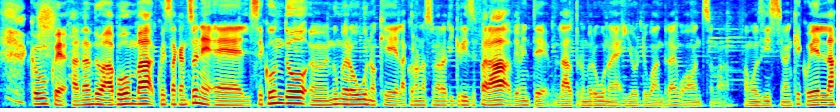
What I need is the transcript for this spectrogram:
Comunque, andando a bomba, questa canzone è il secondo eh, numero uno che la colonna sonora di Grease farà. Ovviamente l'altro numero uno è You're the One That I Want, insomma, famosissima anche quella.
